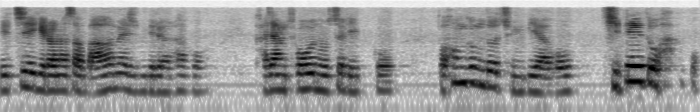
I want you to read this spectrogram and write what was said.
일찍 일어나서 마음의 준비를 하고 가장 좋은 옷을 입고 또 헌금도 준비하고 기대도 하고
